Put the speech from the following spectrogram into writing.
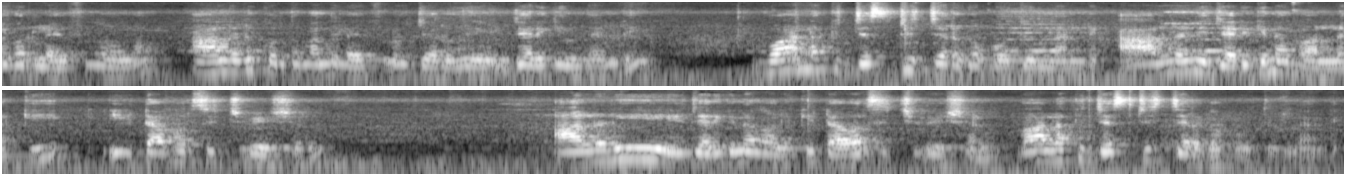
ఎవరి లైఫ్లోనో ఆల్రెడీ కొంతమంది లైఫ్లో జరిగి జరిగిందండి. వాళ్ళకి జస్టిస్ జరగబోతుందండి. ఆల్రెడీ జరిగిన వాళ్ళకి ఈ టవర్ సిచ్యువేషన్ ఆల్రెడీ జరిగిన వాళ్ళకి టవర్ సిచ్యువేషన్ వాళ్ళకి జస్టిస్ జరగబోతుందండి.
